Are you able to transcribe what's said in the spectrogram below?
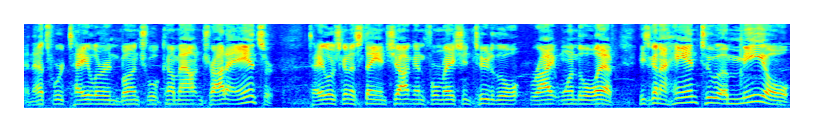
And that's where Taylor and Bunch will come out and try to answer. Taylor's going to stay in shotgun formation, two to the right, one to the left. He's going to hand to Emil,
